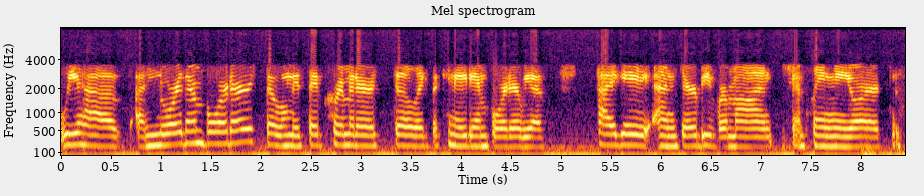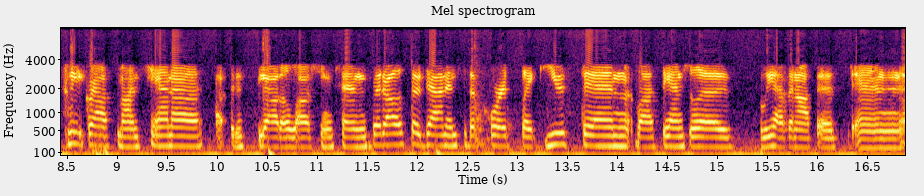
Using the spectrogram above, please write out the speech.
We have a northern border. So when we say perimeter, still like the Canadian border, we have Highgate and Derby, Vermont, Champlain, New York, Sweetgrass, Montana, up in Seattle, Washington, but also down into the ports like Houston, Los Angeles. We have an office in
